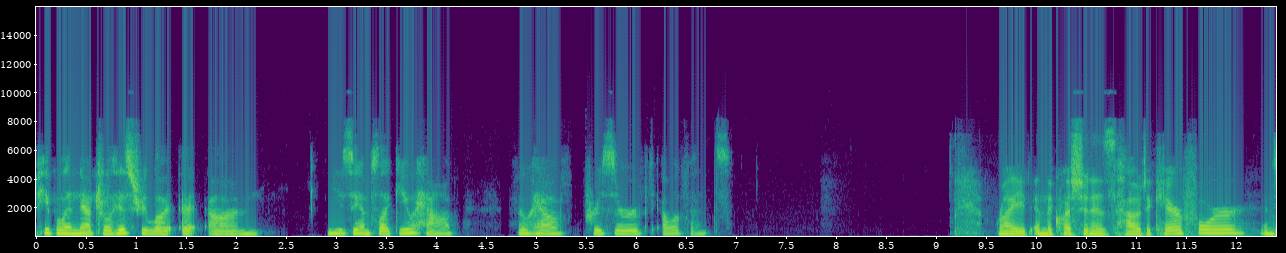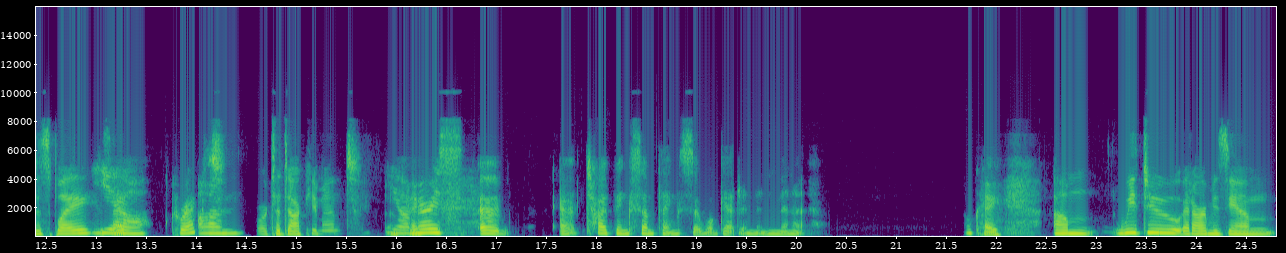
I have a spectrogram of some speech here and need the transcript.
people in natural history uh, um, museums like you have who have preserved elephants? right and the question is how to care for and display is that Yeah. correct Um, or to document yeah, Okay. Mary's uh, uh, typing something, so we'll get it in a minute. Okay. Um, we do at our museum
